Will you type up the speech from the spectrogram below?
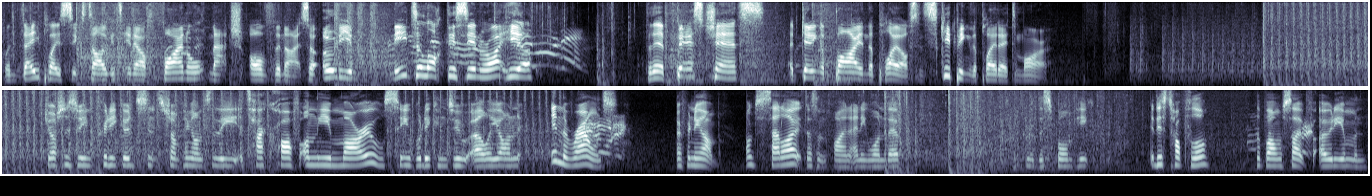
when they play six targets in our final match of the night. So Odium need to lock this in right here for their best chance at getting a bye in the playoffs and skipping the playday tomorrow. Josh has been pretty good since jumping onto the attack half on the Amaru. We'll see what he can do early on in the round. Opening up onto satellite, doesn't find anyone there with the spawn peak. It is top floor, the bomb site for Odium and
